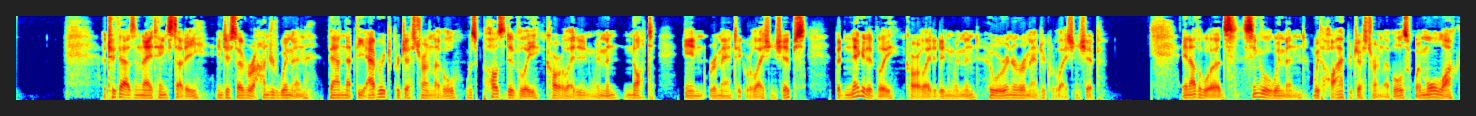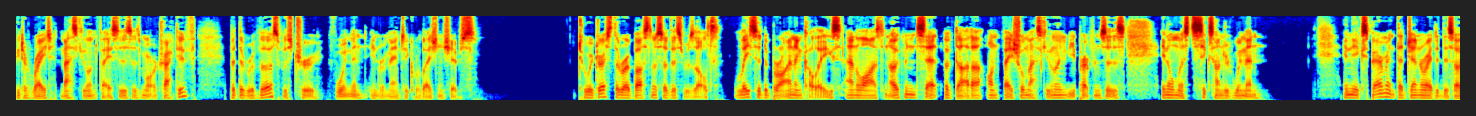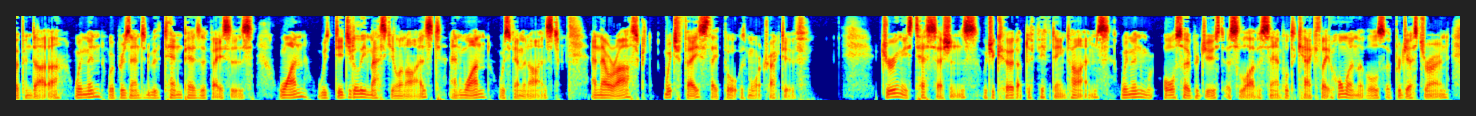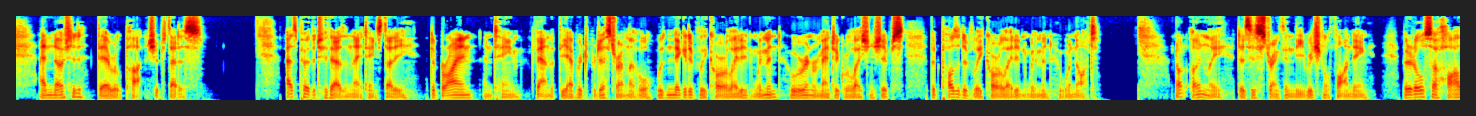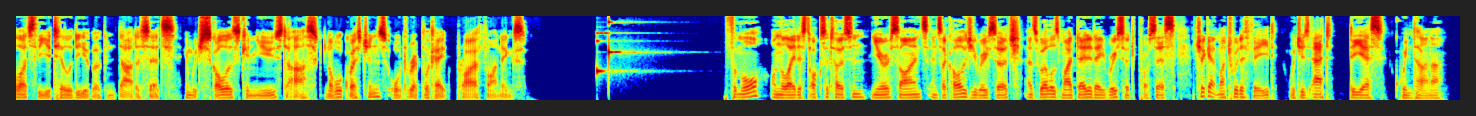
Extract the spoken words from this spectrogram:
A 2018 study in just over 100 women found that the average progesterone level was positively correlated in women not in romantic relationships, but negatively correlated in women who were in a romantic relationship. In other words, single women with higher progesterone levels were more likely to rate masculine faces as more attractive, but the reverse was true for women in romantic relationships. To address the robustness of this result, Lisa DeBruine and colleagues analysed an open set of data on facial masculinity preferences in almost 600 women. In the experiment that generated this open data, women were presented with 10 pairs of faces. One was digitally masculinized and one was feminized, and they were asked which face they thought was more attractive. During these test sessions, which occurred up to 15 times, women also produced a saliva sample to calculate hormone levels of progesterone and noted their real partnership status. As per the 2018 study, DeBruine and team found that the average progesterone level was negatively correlated in women who were in romantic relationships, but positively correlated in women who were not. Not only does this strengthen the original finding, but it also highlights the utility of open data sets in which scholars can use to ask novel questions or to replicate prior findings. For more on the latest oxytocin, neuroscience, and psychology research, as well as my day to day research process, check out my Twitter feed, which is at dsquintana.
